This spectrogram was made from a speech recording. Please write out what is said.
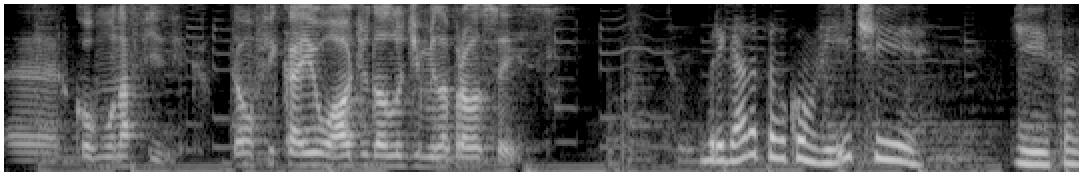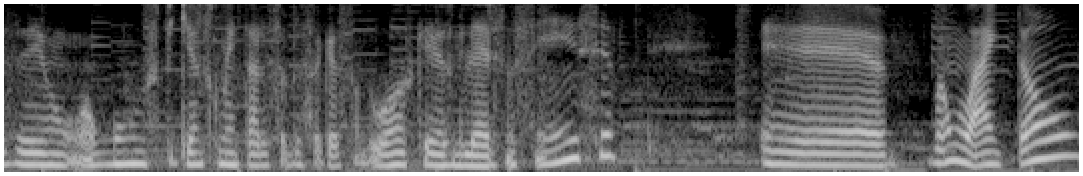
é, como na física. Então fica aí o áudio da Ludmilla para vocês. Obrigada pelo convite de fazer um, alguns pequenos comentários sobre essa questão do Oscar e as mulheres na ciência. É, vamos lá, então.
